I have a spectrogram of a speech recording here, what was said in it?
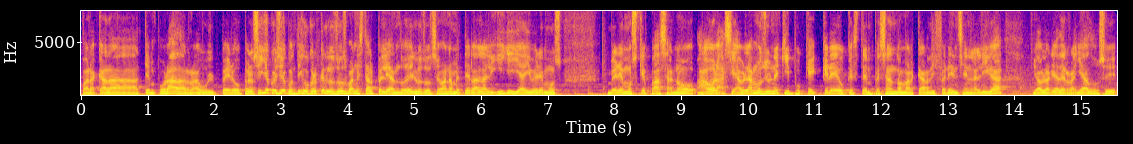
para cada temporada, Raúl. Pero, pero sí, yo coincido contigo. Creo que los dos van a estar peleando, ¿eh? Los dos se van a meter a la liguilla y ahí veremos veremos qué pasa, ¿no? Ahora, si hablamos de un equipo que creo que está empezando a marcar diferencia en la liga, yo hablaría de Rayados, ¿eh?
